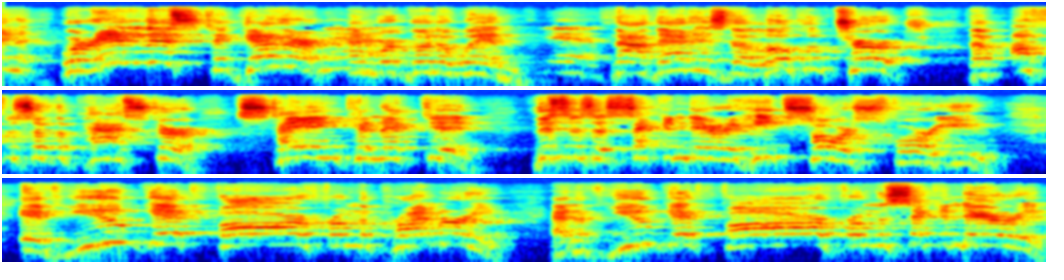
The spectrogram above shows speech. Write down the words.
in we're in this together and we're going to win. Yes. Now that is the local church, the office of the pastor, staying connected. This is a secondary heat source for you. If you get far from the primary, and if you get far from the secondary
